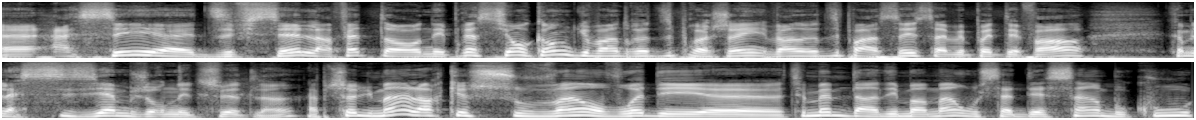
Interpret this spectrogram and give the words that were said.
euh, assez difficile. En fait, on est presque, si on compte que vendredi prochain, vendredi passé, ça n'avait pas été fort, comme la sixième journée de suite. Là, hein? Absolument, alors que souvent, on voit des... euh, tu sais, même dans des moments où ça descend beaucoup,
